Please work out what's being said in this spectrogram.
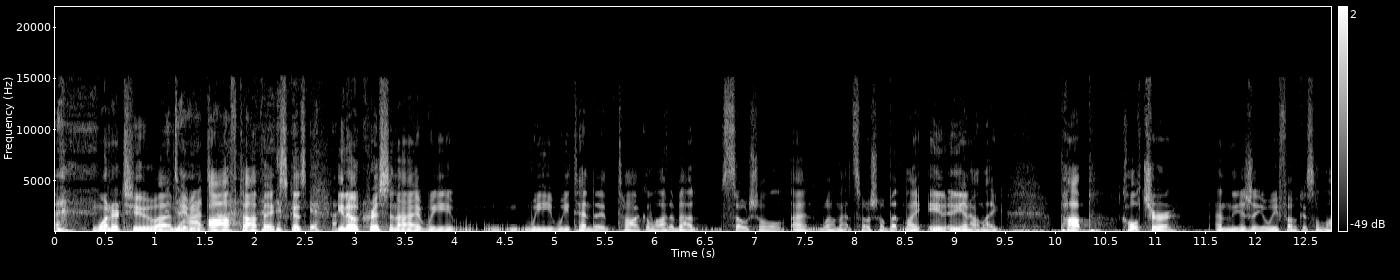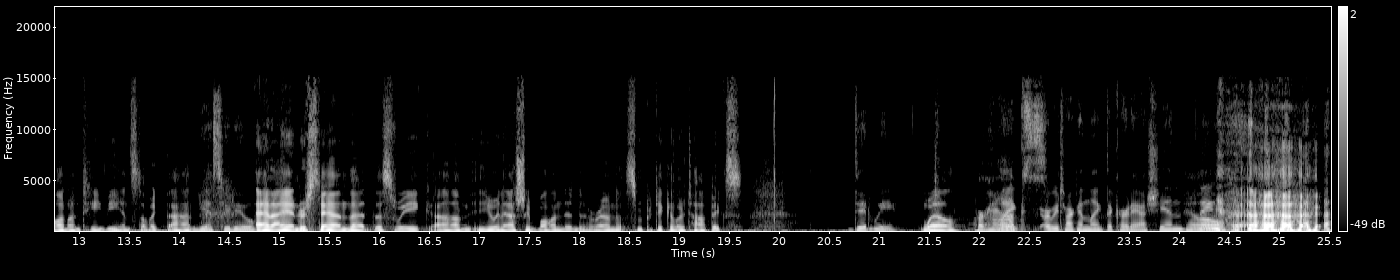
one or two uh, maybe hot off to- topics because Yeah. you know Chris and I we we we tend to talk a lot about social and well not social but like you know like pop culture and usually we focus a lot on TV and stuff like that. yes, you do. And I understand that this week um, you and Ashley bonded around some particular topics. Did we? Well, Perhaps. Like, are we talking like the Kardashian No. thing?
